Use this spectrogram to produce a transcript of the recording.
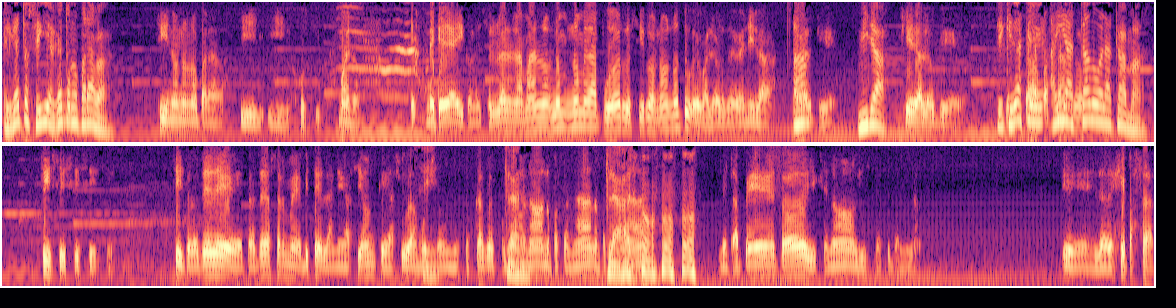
El gato seguía, el gato no paraba. Sí, no, no, no paraba. Y, y justo, bueno, me quedé ahí con el celular en la mano. No, no me da pudor decirlo, no, no tuve valor de venir a, a Ah. ver qué, era lo que... te que quedaste ahí atado a la cama. Sí, sí, sí, sí, sí. Sí, traté de, traté de hacerme, viste, la negación que ayuda Sí. mucho en estos casos. Como, Claro. no, no pasa nada, no pasa nada. Me tapé todo y dije, no, listo, se terminó. Eh, lo dejé pasar.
